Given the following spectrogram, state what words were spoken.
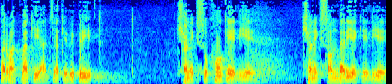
परमात्मा की आज्ञा के विपरीत, क्षणिक सुखों के लिए, क्षणिक सौंदर्य के लिए,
